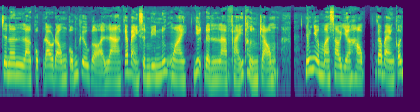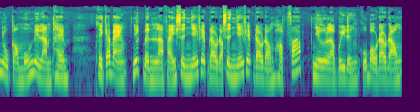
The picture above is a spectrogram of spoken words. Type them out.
Cho nên là Cục Lao động cũng kêu gọi là các bạn sinh viên nước ngoài nhất định là phải thận trọng. Nếu như mà sau giờ học các bạn có nhu cầu muốn đi làm thêm thì các bạn nhất định là phải xin giấy phép lao động, xin giấy phép lao động hợp pháp như là quy định của Bộ Lao động.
